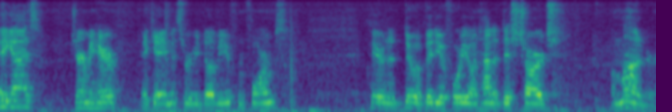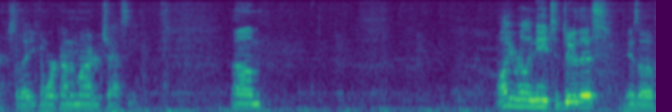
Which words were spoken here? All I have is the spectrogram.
Hey guys, Jeremy here, aka Mitsurugi W from Forums. Here to do a video for you on how to discharge a monitor so that you can work on the monitor chassis. Um, all you really need to do this is a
